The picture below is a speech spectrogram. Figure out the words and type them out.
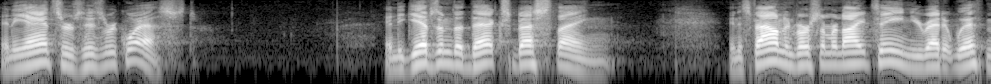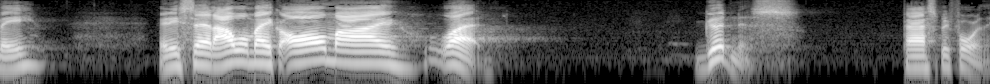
and he answers his request. And he gives him the next best thing. And it's found in verse number 19. You read it with me. And he said, I will make all my what? Goodness pass before thee.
